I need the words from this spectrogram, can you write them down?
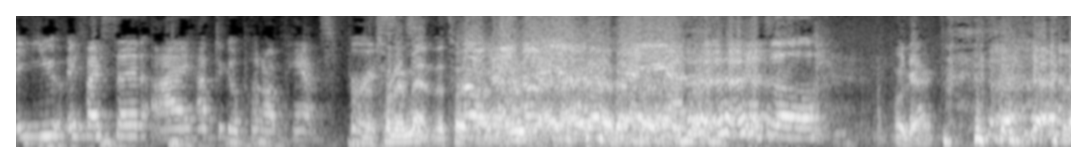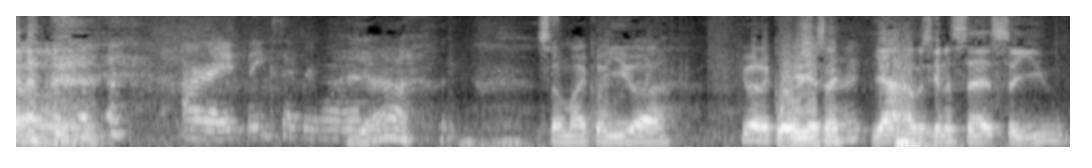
You, if I said I have to go put on pants first. That's what I meant. That's what I Okay, thought. yeah, yeah, yeah, That's all. Okay. All right, thanks everyone. Yeah. So, Michael, you uh, you had a What were you gonna say? right? yeah, I was gonna say. So you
